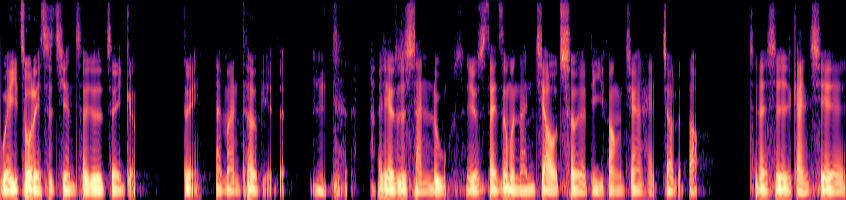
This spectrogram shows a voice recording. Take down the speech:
唯一坐了一次计程车就是这个，对，还蛮特别的，嗯。而且又是山路，所以就是在这么难叫车的地方，竟然还叫得到，真的是感谢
